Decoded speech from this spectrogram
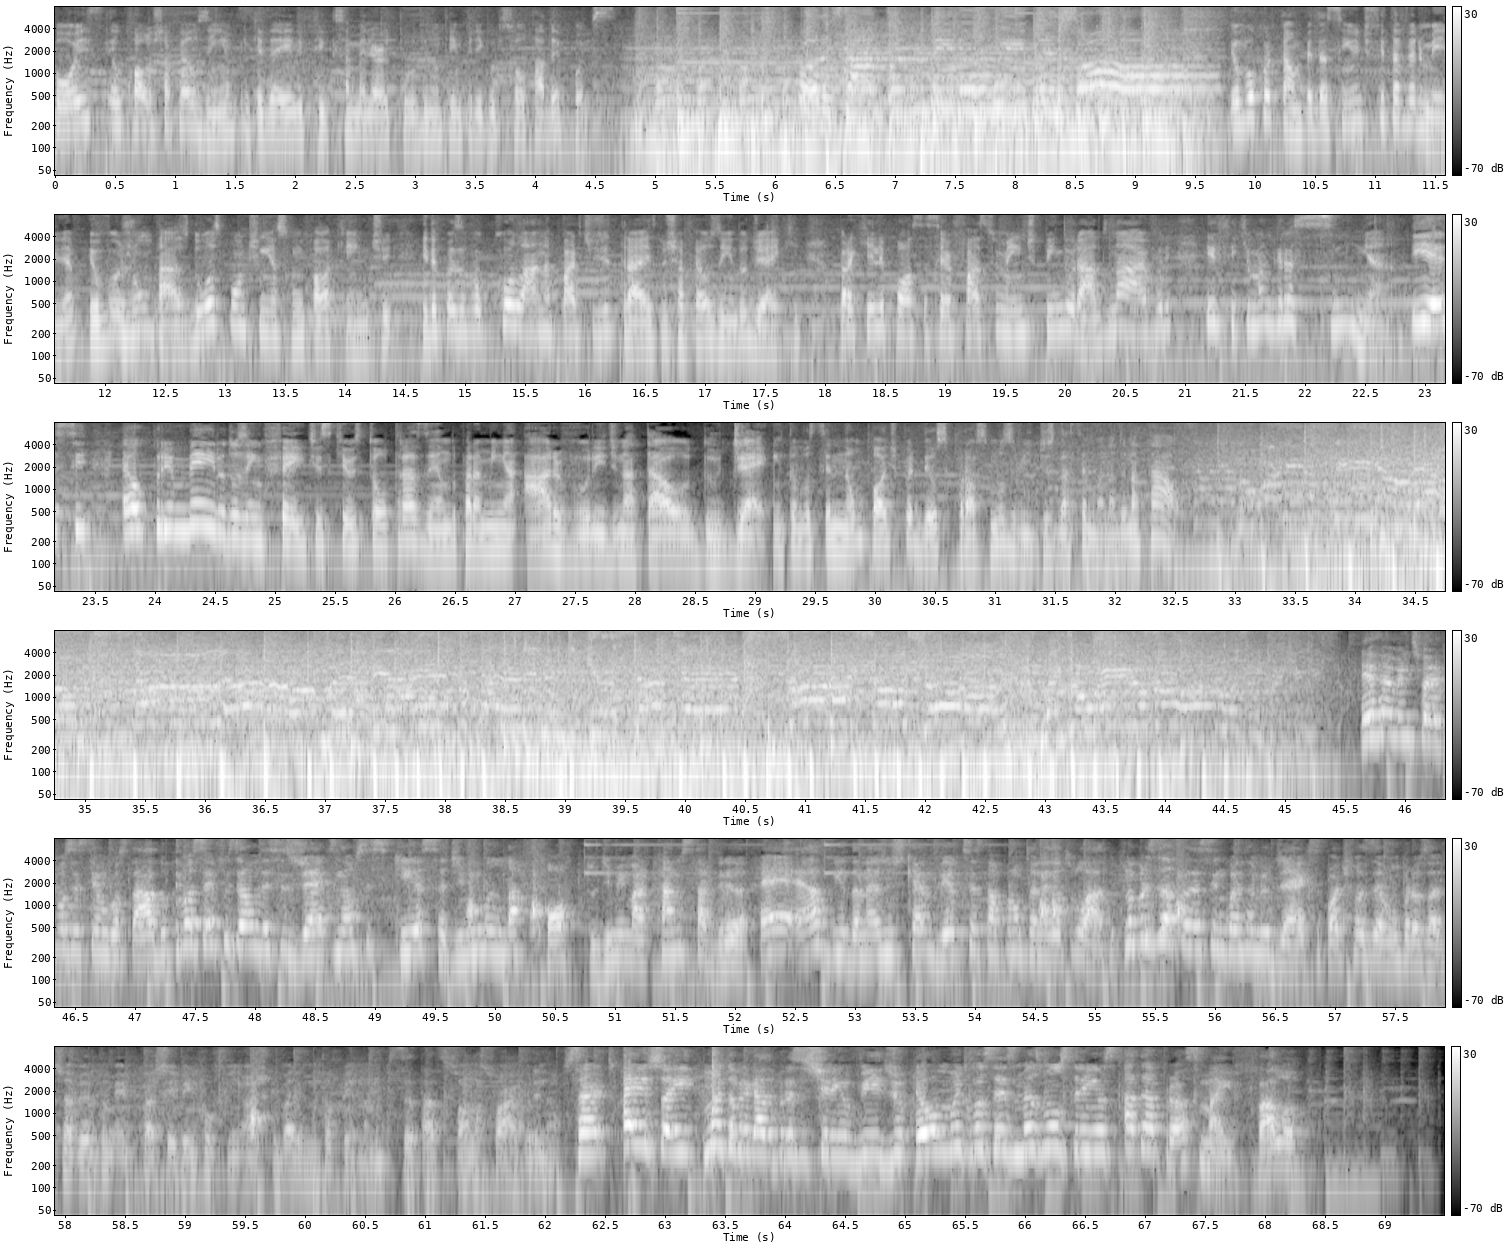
depois eu colo o chapéuzinho, porque daí ele fixa melhor tudo e não tem perigo de soltar depois. Vou cortar um pedacinho de fita vermelha, eu vou juntar as duas pontinhas com cola quente e depois eu vou colar na parte de trás do chapéuzinho do Jack para que ele possa ser facilmente pendurado na árvore e fique uma gracinha. E esse é o primeiro dos enfeites que eu estou trazendo para minha árvore de Natal do Jack. Então você não pode perder os próximos vídeos da semana do Natal. Espero que vocês tenham gostado. Se você fizer um desses jacks, não se esqueça de me mandar foto, de me marcar no Instagram. É, é a vida, né? A gente quer ver o que vocês estão aprontando aí do outro lado. Não precisa fazer 50 mil jacks, pode fazer um pra usar de chaveiro também, porque eu achei bem fofinho, acho que vale muito a pena. Não precisa estar só na sua árvore, não. Certo? É isso aí. Muito obrigado por assistirem o vídeo. Eu amo muito vocês, meus monstrinhos. Até a próxima e falou!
